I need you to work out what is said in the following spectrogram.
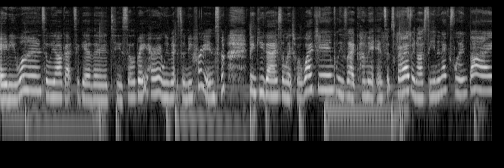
81, so we all got together to celebrate her and we met some new friends. Thank you guys so much for watching. Please like, comment, and subscribe, and I'll see you in the next one. Bye.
